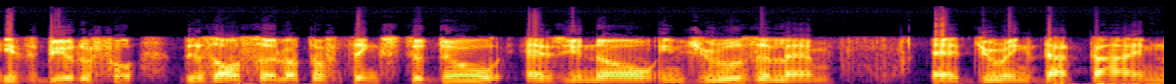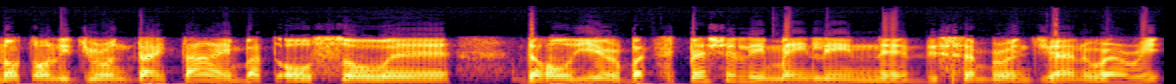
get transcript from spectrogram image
It's beautiful. There's also a lot of things to do, as you know, in Jerusalem during that time, not only during that time, but also uh, the whole year, but especially mainly in uh, December and January.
